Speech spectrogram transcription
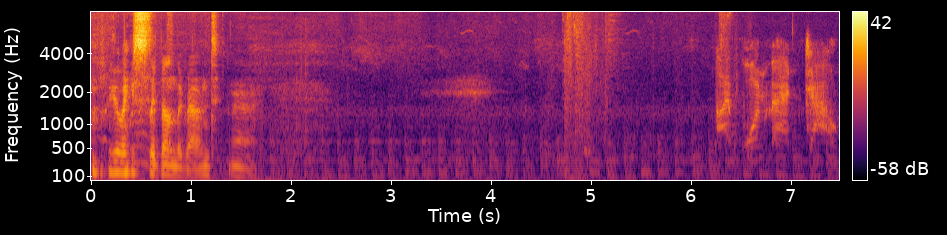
Look at how he's sleeping on the ground. Yeah. I'm one man down.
